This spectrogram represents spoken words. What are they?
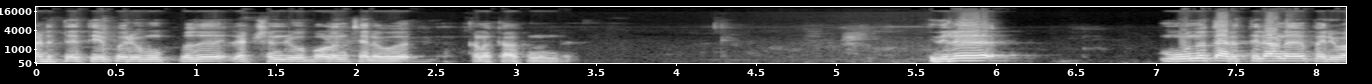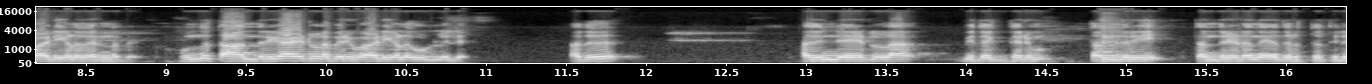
അടുത്തെത്തിയപ്പോൾ ഒരു മുപ്പത് ലക്ഷം രൂപയോളം ചിലവ് കണക്കാക്കുന്നുണ്ട്. ഇതിൽ മൂന്ന് തരത്തിലാണ് പരിപാടികൾ വരുന്നത്. ഒന്ന് താന്ത്രികമായിട്ടുള്ള പരിപാടികൾ ഉള്ളിൽ അത് അതിന്റെതായിട്ടുള്ള വിദഗ്ധരും തന്ത്രി തന്ത്രിയുടെ നേതൃത്വത്തിൽ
